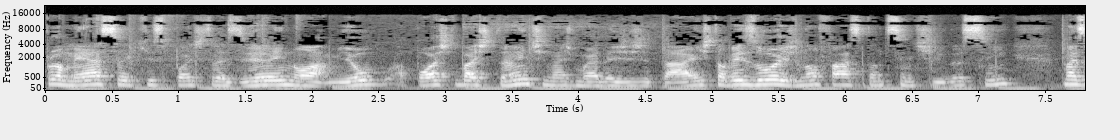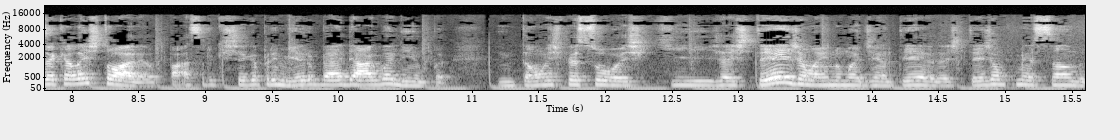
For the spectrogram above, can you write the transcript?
promessa que isso pode trazer é enorme. Eu aposto bastante nas moedas digitais, talvez hoje não faça tanto sentido assim, mas é aquela história, o pássaro que chega primeiro bebe água limpa. Então as pessoas que já estejam aí numa dianteira, já estejam começando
